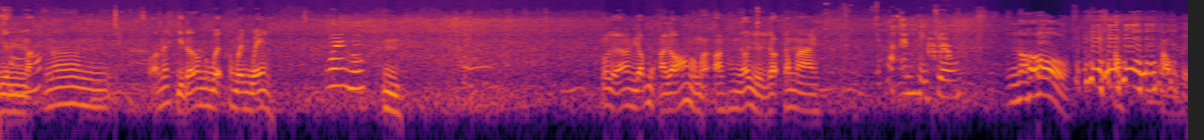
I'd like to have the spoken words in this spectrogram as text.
nhìn sao mặt nó có nét gì đó nó quen nó quen quen. Quen hả? Ừ. có lẽ anh giống một ai đó mà anh không nhớ gì giống ai. Chắc là anh thị trường. No. Không không thì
